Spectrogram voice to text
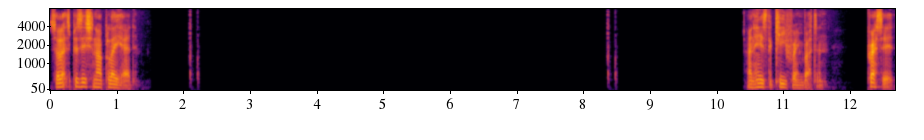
So let's position our playhead. And here's the keyframe button. Press it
